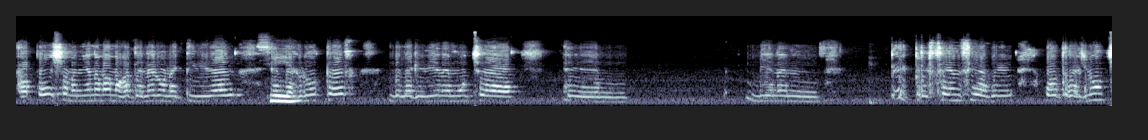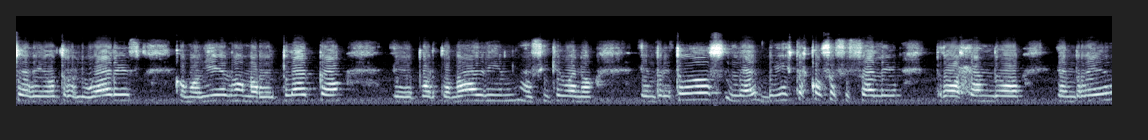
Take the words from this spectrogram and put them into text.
apoyo, mañana vamos a tener una actividad Sí. en las grutas de la que viene mucha... eh, vienen presencias de otras luchas de otros lugares como Viedma, Mar del Plata, Puerto Madryn, así que bueno, entre todos la- de estas cosas se sale trabajando en red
